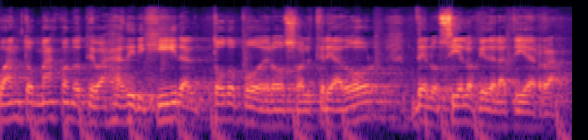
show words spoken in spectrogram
cuanto más cuando te vas a dirigir al Todopoderoso, al Creador de los cielos y de la tierra.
